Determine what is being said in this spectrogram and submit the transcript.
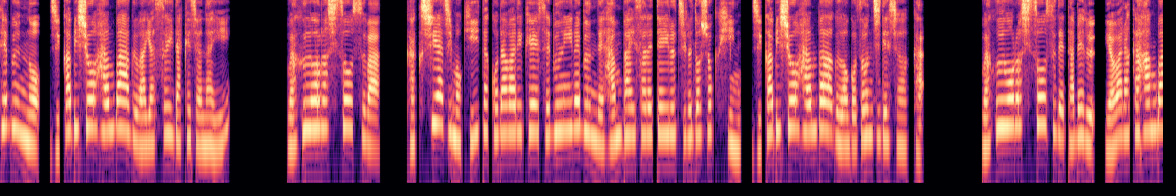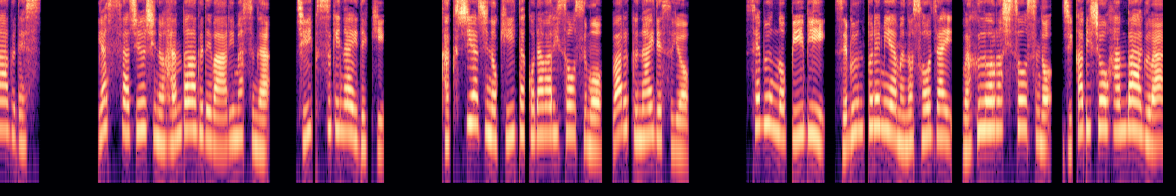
セブンの直火小ハンバーグは安いだけじゃない？和風おろしソースは、隠し味も効いたこだわり系セブンイレブンで販売されているチルド食品、直火小ハンバーグをご存知でしょうか？和風おろしソースで食べる柔らかハンバーグです。安さ重視のハンバーグではありますが、チープすぎない出来。隠し味の効いたこだわりソースも悪くないですよ。セブンの PB、セブンプレミアムの惣菜、和風おろしソースの直火小ハンバーグは、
